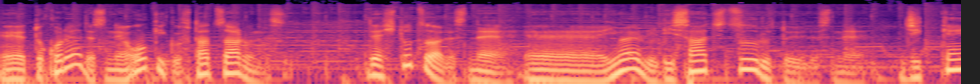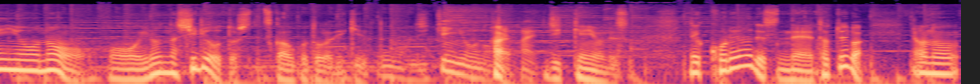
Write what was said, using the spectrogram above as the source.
えー、とこれはですね大きく2つあるんです。で1つはですね、えー、いわゆるリサーチツールというですね実験用のいろんな資料として使うことができる実験用の、はい、はい、実験用です。でこれはですね例えばあの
